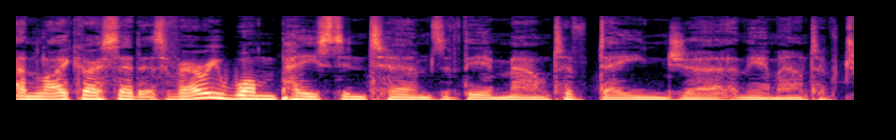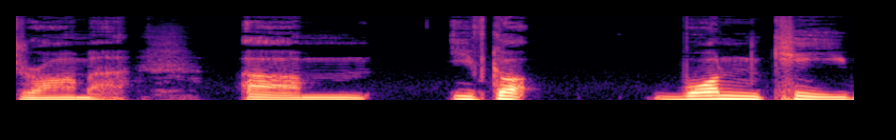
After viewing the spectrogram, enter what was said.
And like I said, it's very one paced in terms of the amount of danger and the amount of drama. Um, you've got one key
